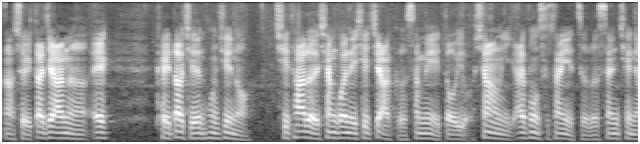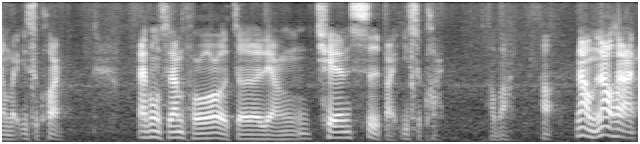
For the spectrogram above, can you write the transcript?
那所以大家呢，哎，可以到捷成通讯哦，其他的相关的一些价格上面也都有，像 iPhone 十三也折了三千两百一十块，iPhone 十三 Pro 折了两千四百一十块，好吧？好，那我们绕回来。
